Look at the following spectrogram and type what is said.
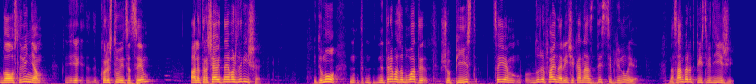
благословінням е, користуються цим, але втрачають найважливіше. І тому не треба забувати, що піст це є дуже файна річ, яка нас дисциплінує. Насамперед піст від їжі.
